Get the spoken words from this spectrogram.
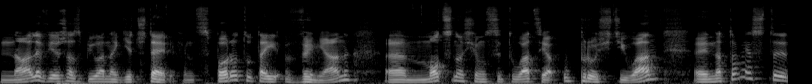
no ale wieża zbiła na G4, więc sporo tutaj wymian. E, mocno się sytuacja uprościła. E, natomiast e,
